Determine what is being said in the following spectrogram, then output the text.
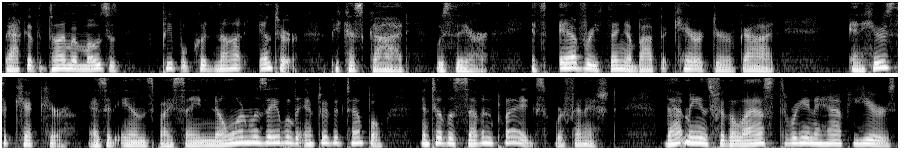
back at the time of Moses, people could not enter because God was there. It's everything about the character of God. And here's the kicker as it ends by saying, No one was able to enter the temple until the seven plagues were finished. That means for the last three and a half years,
